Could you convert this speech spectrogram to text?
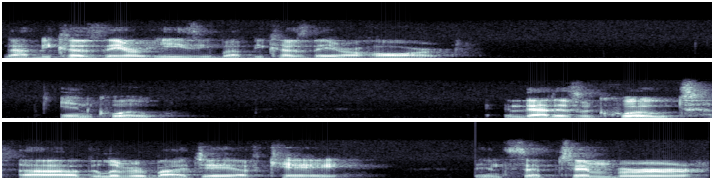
not because they are easy, but because they are hard. End quote. And that is a quote uh, delivered by JFK in September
